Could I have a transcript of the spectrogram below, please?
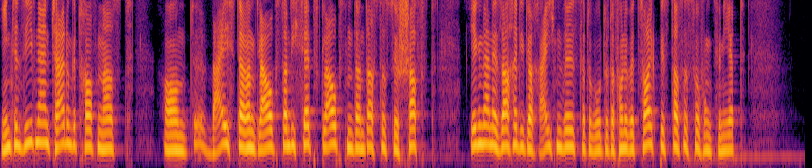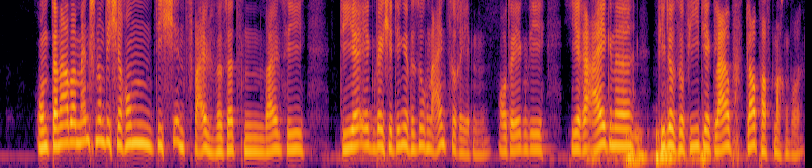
intensiv eine Entscheidung getroffen hast und weißt daran glaubst, an dich selbst glaubst und an das, dass du es schaffst, irgendeine Sache, die du erreichen willst oder wo du davon überzeugt bist, dass es so funktioniert, und dann aber Menschen um dich herum dich in Zweifel versetzen, weil sie dir irgendwelche Dinge versuchen einzureden oder irgendwie ihre eigene Philosophie dir glaub, glaubhaft machen wollen.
